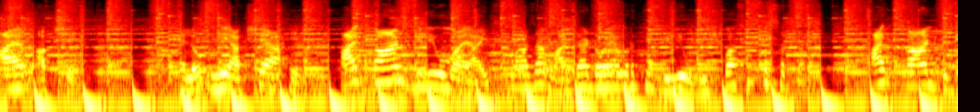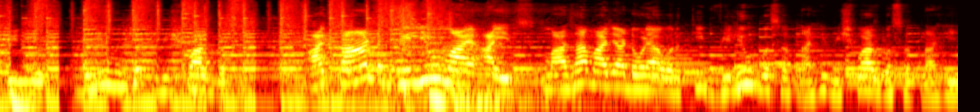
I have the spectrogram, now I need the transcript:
I am Akshay hello मी अक्षय आहे. I can't believe my eyes माझा माझ्या डोळ्यावरती बिलीव विश्वासच बसत नाही. आय कांट बिलीव विश्वास बसतो. I can't believe my eyes माझा माझ्या डोळ्यावरती बिलीव बसत नाही विश्वास बसत नाही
